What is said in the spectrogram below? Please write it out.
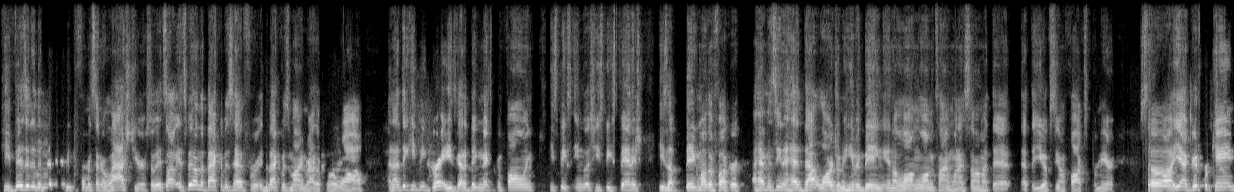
He visited mm-hmm. the WWE Performance Center last year, so it's it's been on the back of his head for in the back of his mind rather for a while. And I think he'd be great. He's got a big Mexican following. He speaks English. He speaks Spanish. He's a big motherfucker. I haven't seen a head that large on a human being in a long, long time. When I saw him at the at the UFC on Fox premiere. So uh, yeah, good for Cain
